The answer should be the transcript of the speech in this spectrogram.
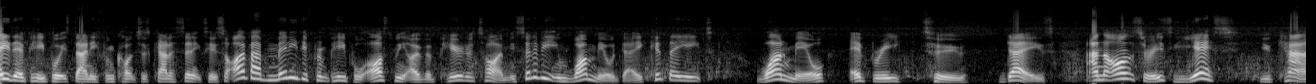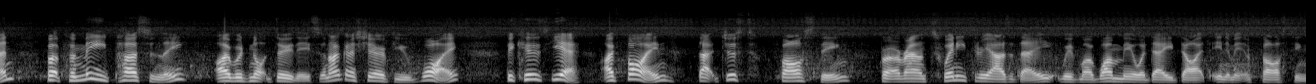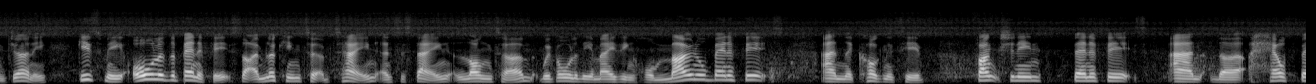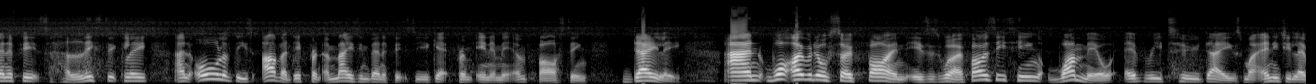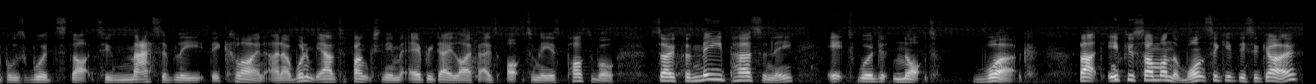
Hey there people, it's Danny from Conscious Calisthenics here. So I've had many different people ask me over a period of time, instead of eating one meal a day, could they eat one meal every two days? And the answer is yes, you can. But for me personally, I would not do this. And I'm going to share with you why. Because yeah, I find that just fasting for around 23 hours a day with my one meal a day diet intermittent fasting journey gives me all of the benefits that I'm looking to obtain and sustain long term with all of the amazing hormonal benefits and the cognitive functioning benefits and the health benefits holistically and all of these other different amazing benefits that you get from intermittent fasting daily. And what I would also find is as well, if I was eating one meal every two days, my energy levels would start to massively decline and I wouldn't be able to function in my everyday life as optimally as possible. So for me personally, it would not work. But if you're someone that wants to give this a go,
